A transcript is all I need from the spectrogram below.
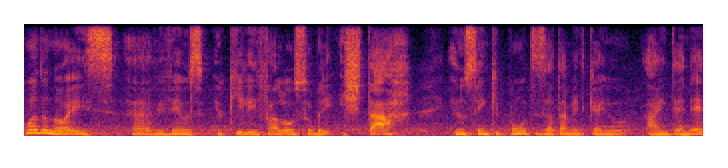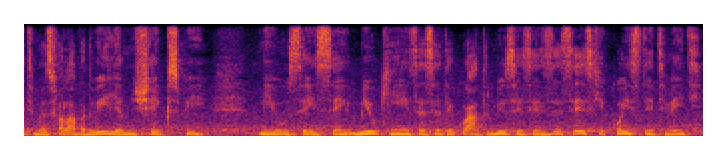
quando nós uh, vivemos o que ele falou sobre estar, eu não sei em que ponto exatamente caiu a internet, mas falava do William Shakespeare, 1600, 1564, 1616, que coincidentemente,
